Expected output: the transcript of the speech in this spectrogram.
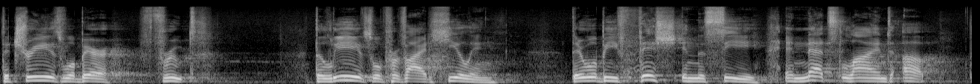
The trees will bear fruit. The leaves will provide healing. There will be fish in the sea and nets lined up.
